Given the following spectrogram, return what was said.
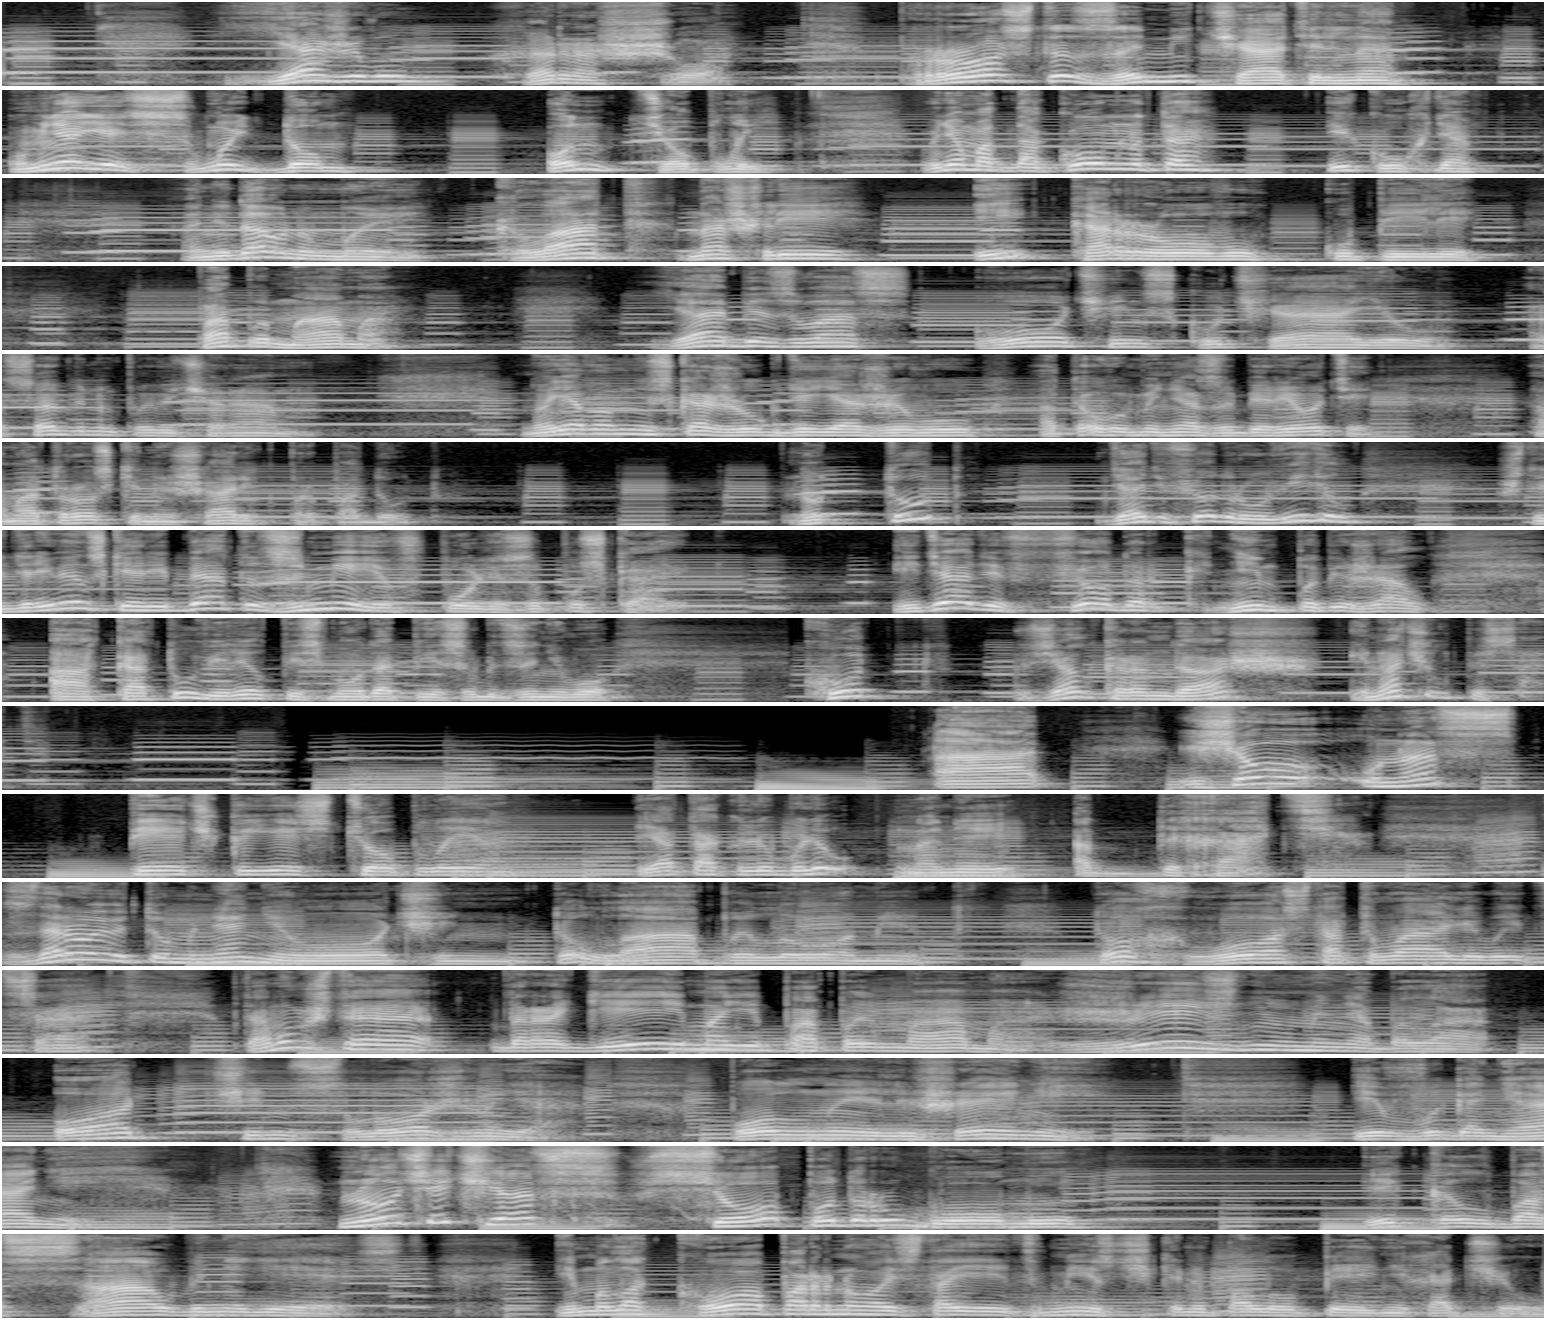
Я живу хорошо, просто замечательно. У меня есть свой дом, он теплый. В нем одна комната и кухня. А недавно мы клад нашли и корову купили. Папа, мама, я без вас очень скучаю, особенно по вечерам. Но я вам не скажу, где я живу, а то вы меня заберете, а Матроскин и Шарик пропадут. Но тут дядя Федор увидел, что деревенские ребята змея в поле запускают. И дядя Федор к ним побежал, а коту велел письмо дописывать за него. Кот взял карандаш и начал писать. А еще у нас печка есть теплая. Я так люблю на ней отдыхать. Здоровье-то у меня не очень. То лапы ломит, то хвост отваливается. Потому что, дорогие мои папа и мама, жизнь у меня была очень сложная, полная лишений и выгоняний. Но сейчас все по-другому. И колбаса у меня есть, и молоко парное стоит в мисочке на полу, пей не хочу.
